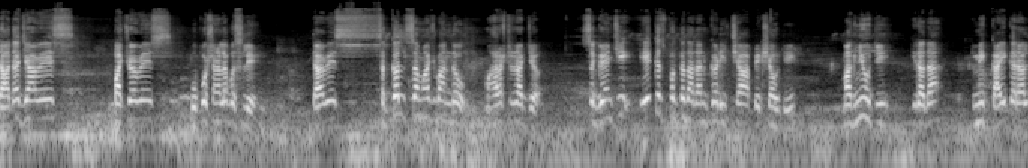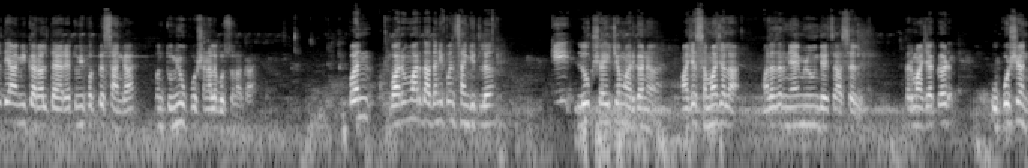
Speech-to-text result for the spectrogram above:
दादा ज्यावेळेस पाचव्या वेळेस उपोषणाला बसले त्यावेळेस सकल समाज बांधव महाराष्ट्र राज्य सगळ्यांची एकच फक्त दादांकडे इच्छा अपेक्षा होती. मागणी होती की दादा तुम्ही काय कराल ते आम्ही करायला तयार आहे तुम्ही फक्त सांगा पण तुम्ही उपोषणाला बसू नका. पण वारंवार दादांनी पण सांगितलं की लोकशाहीच्या मार्गानं माझ्या समाजाला मला जर न्याय मिळवून द्यायचा असेल तर माझ्याकडं उपोषण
